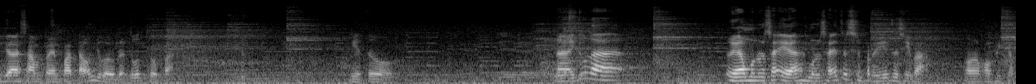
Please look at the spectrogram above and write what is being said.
3 sampai 4 tahun juga udah tutup pak gitu Iya. Nah itulah yang menurut saya, menurut saya itu seperti itu sih pak kalau coffee shop.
